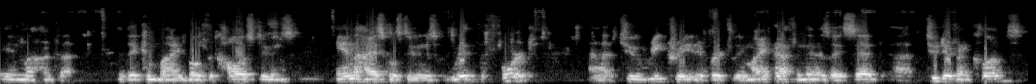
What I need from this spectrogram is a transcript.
in La Junta that combined both the college students and the high school students with the fort uh, to recreate it virtually in Minecraft. And then, as I said, uh, two different clubs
